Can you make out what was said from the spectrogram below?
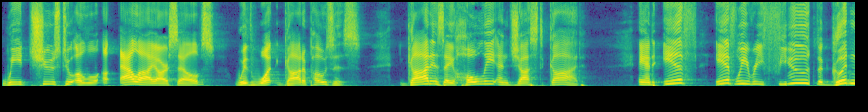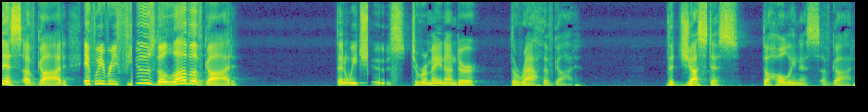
we choose to ally ourselves with what God opposes. God is a holy and just God. And if if we refuse the goodness of God, if we refuse the love of God, then we choose to remain under the wrath of God, the justice, the holiness of God.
